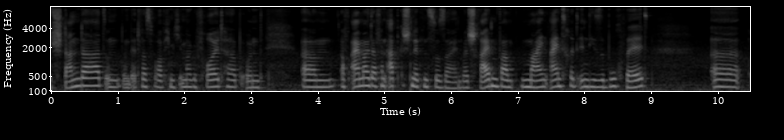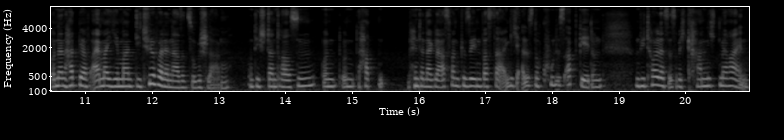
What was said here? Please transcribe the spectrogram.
Standard und, und etwas, worauf ich mich immer gefreut habe. Und ähm, auf einmal davon abgeschnitten zu sein, weil Schreiben war mein Eintritt in diese Buchwelt. Äh, und dann hat mir auf einmal jemand die Tür vor der Nase zugeschlagen. Und ich stand draußen und, und habe hinter einer Glaswand gesehen, was da eigentlich alles noch Cooles abgeht und, und wie toll das ist. Aber ich kam nicht mehr rein.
